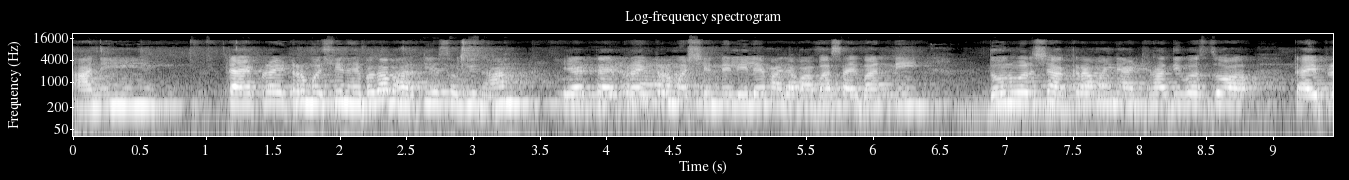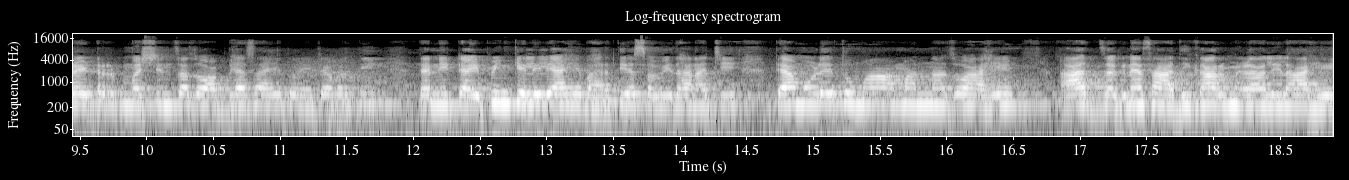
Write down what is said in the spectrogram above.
आणि टायपरायटर मशीन हे बघा भारतीय संविधान या टायपरायटर मशीनने लिहिले माझ्या बाबासाहेबांनी. दोन वर्ष अकरा महिने अठरा दिवस जो टाईपरायटर मशीनचा जो अभ्यास आहे तो याच्यावरती त्यांनी टायपिंग केलेली आहे भारतीय संविधानाची. त्यामुळे तुम्हा आम्हाला जो आहे आज जगण्याचा अधिकार मिळालेला आहे.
